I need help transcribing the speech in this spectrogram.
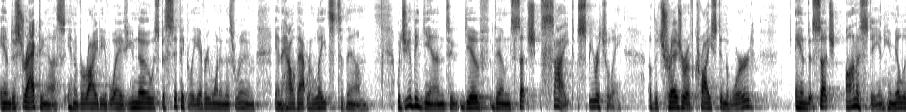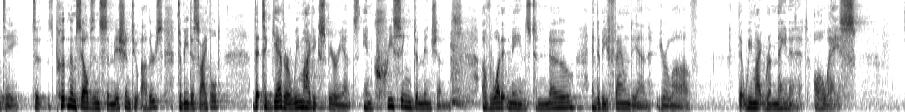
and distracting us in a variety of ways. You know specifically everyone in this room and how that relates to them. Would you begin to give them such sight spiritually of the treasure of Christ in the Word and such honesty and humility to putting themselves in submission to others to be discipled? That together we might experience increasing dimensions of what it means to know and to be found in your love, that we might remain in it always,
